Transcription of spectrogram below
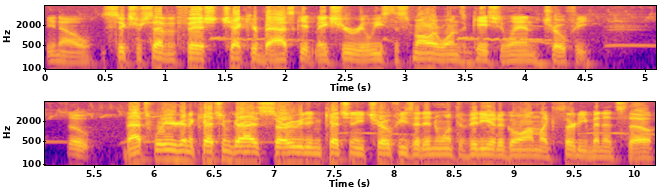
you know six or seven fish. Check your basket. Make sure you release the smaller ones in case you land a trophy. So that's where you're gonna catch them, guys. Sorry we didn't catch any trophies. I didn't want the video to go on like 30 minutes though,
